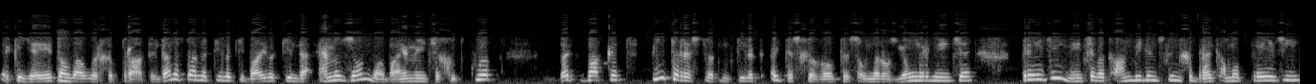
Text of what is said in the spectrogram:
Ek jy het al daaroor gepraat. En dan is daar natuurlik die baie bekende Amazon waar baie mense goed koop. Bitbucket, Pinterest wat natuurlik uiters gewild is onder ons jonger mense. Prezi, mense wat aanbiedings doen, gebruik almal Prezi.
